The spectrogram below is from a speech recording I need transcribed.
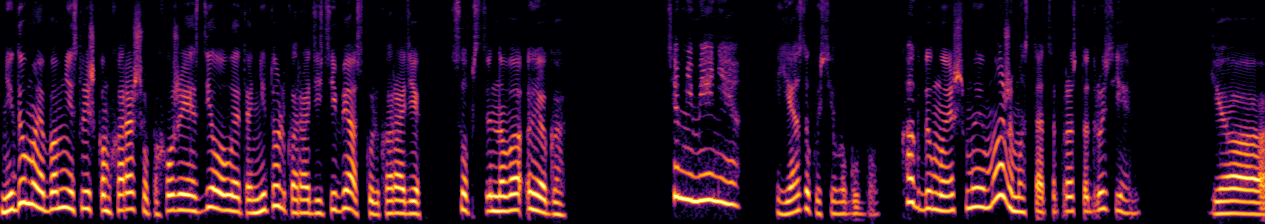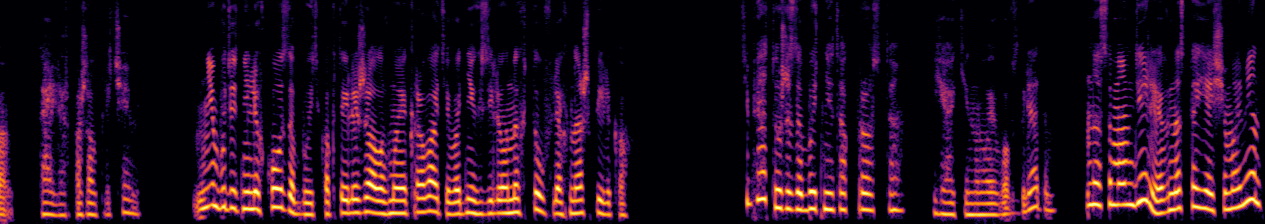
Не думай обо мне слишком хорошо. Похоже, я сделал это не только ради тебя, сколько ради собственного эго. Тем не менее, я закусила губу. Как думаешь, мы можем остаться просто друзьями? Я... Тайлер пожал плечами. Мне будет нелегко забыть, как ты лежала в моей кровати в одних зеленых туфлях на шпильках. Тебя тоже забыть не так просто. Я окинула его взглядом. На самом деле, в настоящий момент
